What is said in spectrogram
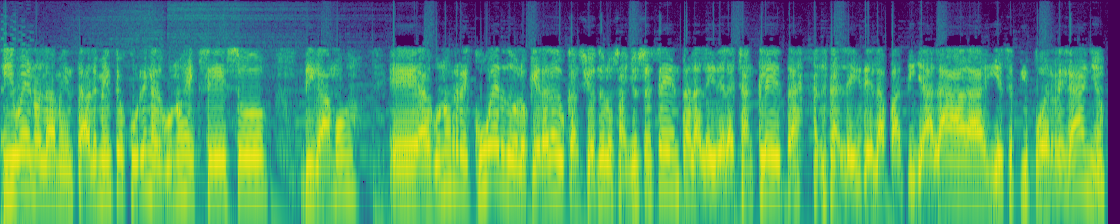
Y bueno, lamentablemente ocurren algunos excesos, digamos, eh, algunos recuerdos de lo que era la educación de los años 60, la ley de la chancleta, la ley de la patilla alada y ese tipo de regaños.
